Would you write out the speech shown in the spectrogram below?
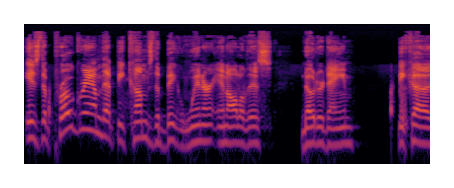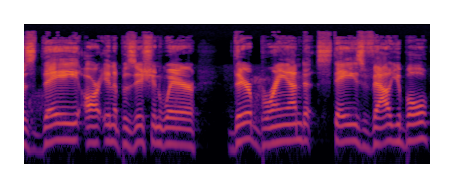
is the program that becomes the big winner in all of this Notre Dame because they are in a position where their brand stays valuable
